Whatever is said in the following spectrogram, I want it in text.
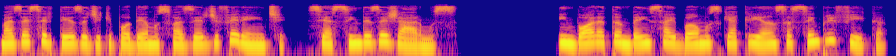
mas é certeza de que podemos fazer diferente, se assim desejarmos. Embora também saibamos que a criança sempre fica.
